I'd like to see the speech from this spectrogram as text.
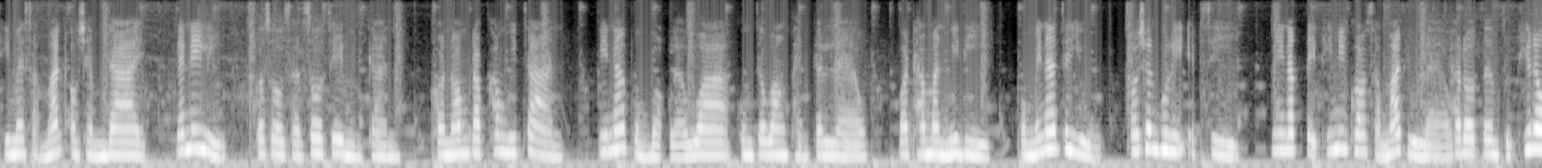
ที่ไม่สามารถเอาแชมป์ได้ และในลีกก็โซซัสโซเซเหมือนกัน ขอน้อมรับคำวิจารณ์ ปีหน้าผมบอกแล้วว่าคงจะวางแผนกันแล้ว ว่าถ้ามันไม่ดี ผมไม่น่าจะอยู่ เพราะชนบุรี FC มีนักเตะที่มีความสามารถอยู่แล้ว ถ้าเราเติมจุดที่เรา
